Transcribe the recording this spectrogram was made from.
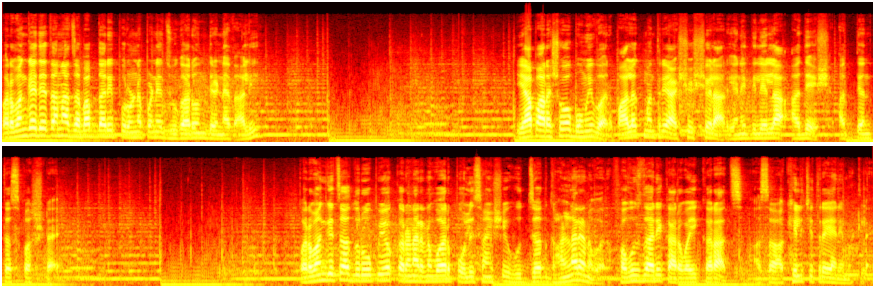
परवानग्या देताना जबाबदारी पूर्णपणे झुगारून देण्यात आली. या पार्श्वभूमीवर पालकमंत्री आशिष शेलार यांनी दिलेला आदेश अत्यंत स्पष्ट आहे. परवानगीचा दुरुपयोग करणाऱ्यांवर पोलिसांशी हुज्जत घालणाऱ्यांवर फौजदारी कारवाई कराच असं अखिल चित्रे यांनी म्हटलंय.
